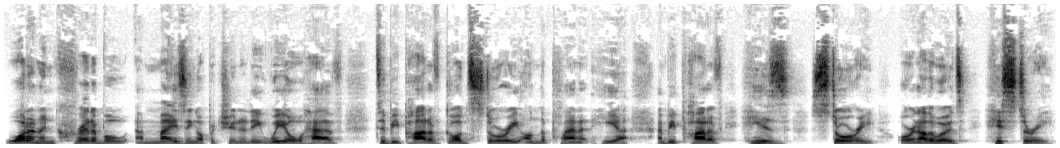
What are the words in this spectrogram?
What an incredible, amazing opportunity we all have to be part of God's story on the planet here and be part of His story, or in other words, history.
